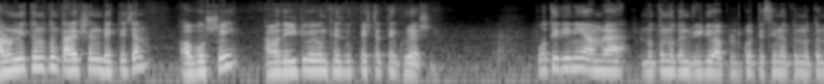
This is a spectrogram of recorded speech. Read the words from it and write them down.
আরও নিত্য নতুন কালেকশন দেখতে চান, অবশ্যই আমাদের ইউটিউব এবং ফেসবুক পেজটার থেকে ঘুরে আসুন। প্রতিদিনই আমরা নতুন নতুন ভিডিও আপলোড করতেছি, নতুন নতুন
